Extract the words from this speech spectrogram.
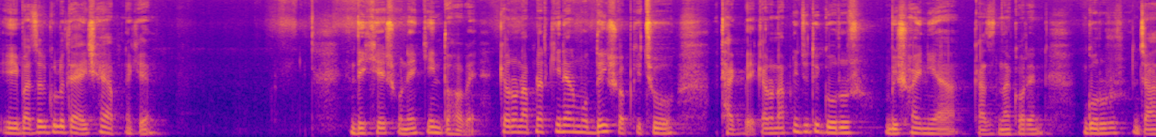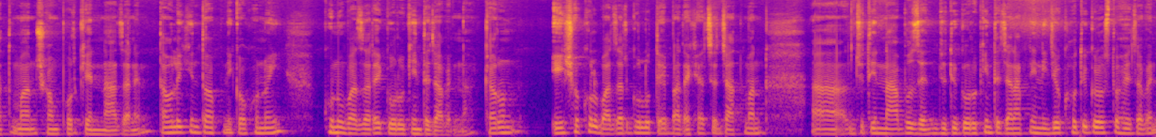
এই বাজারগুলোতে এসে আপনাকে দেখে শুনে কিনতে হবে। কারণ আপনার কেনার মধ্যেই সব কিছু থাকবে। কারণ আপনি যদি গরুর বিষয় নিয়ে কাজ না করেন, গরুর জাত মান সম্পর্কে না জানেন, তাহলে কিন্তু আপনি কখনোই কোনো বাজারে গরু কিনতে যাবেন না। কারণ এই সকল বাজারগুলোতে বা দেখা যাচ্ছে জাতমান যদি না বোঝেন, যদি গরু কিনতে যান, আপনি নিজেও ক্ষতিগ্রস্ত হয়ে যাবেন।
